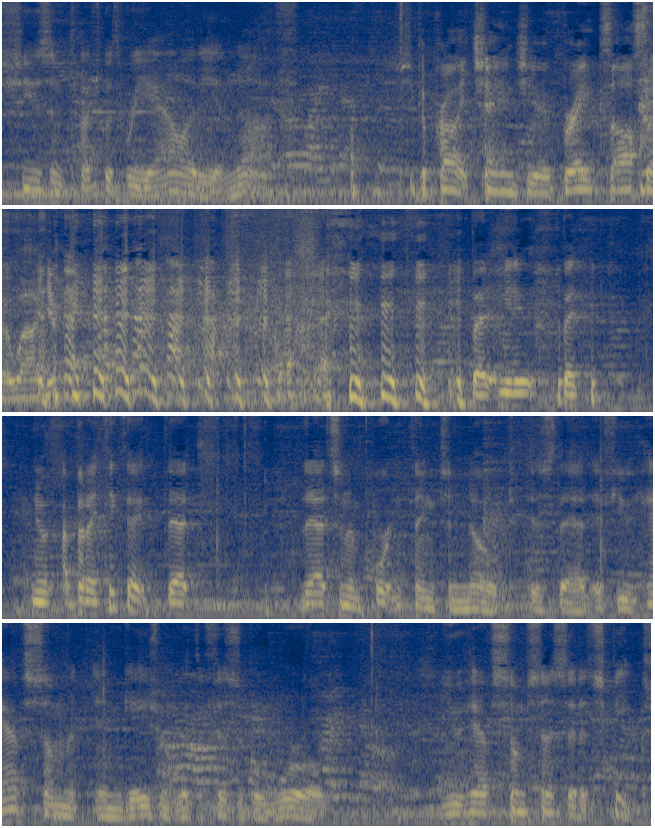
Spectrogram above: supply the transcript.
she's in touch with reality enough. you could probably change your brakes also while you're. But, I mean, it, but, you know, but I think that, that that's an important thing to note is that if you have some engagement with the physical world, you have some sense that it speaks.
